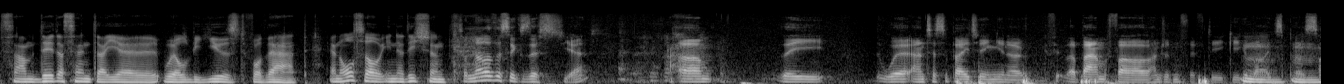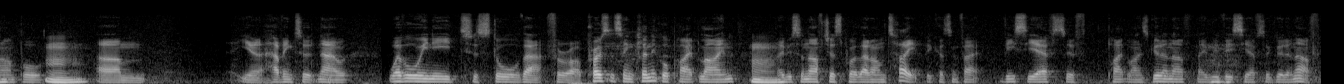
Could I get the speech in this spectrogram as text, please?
some data center uh, will be used for that. And also, in addition, So none of this exists yet. Um, the, we're anticipating, you know, a BAM file, 150 gigabytes per mm. sample. mm, um, you know, having to now whether we need to store that for our processing clinical pipeline, mm, maybe it's enough just to put that on tape because in fact VCFs, if the pipeline's good enough, maybe VCFs are good enough.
